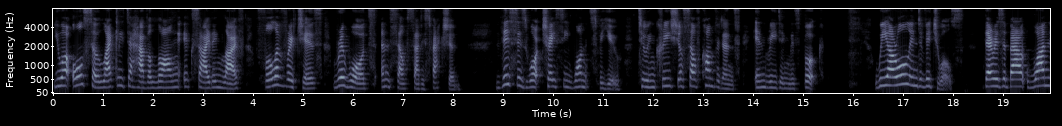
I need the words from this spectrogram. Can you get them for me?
You are also likely to have a long, exciting life full of riches, rewards, and self satisfaction. This is what Tracy wants for you to increase your self confidence in reading this book. We are all individuals. There is about 1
